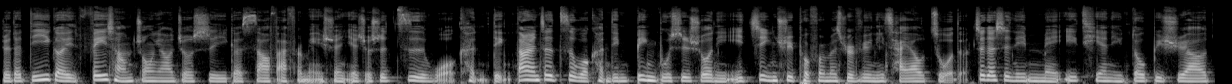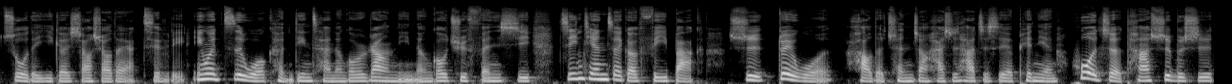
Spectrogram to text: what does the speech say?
觉得第一个非常重要，就是一个 self affirmation，也就是自我肯定。当然，这自我肯定并不是说你一进去 performance review 你才要做的，这个是你每一天你都必须要 做的一个小小的 activity。因为自我肯定才能够让你能够去分析今天这个 feedback 是对我好的成长，还是它只是一个偏见，或者它是不是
